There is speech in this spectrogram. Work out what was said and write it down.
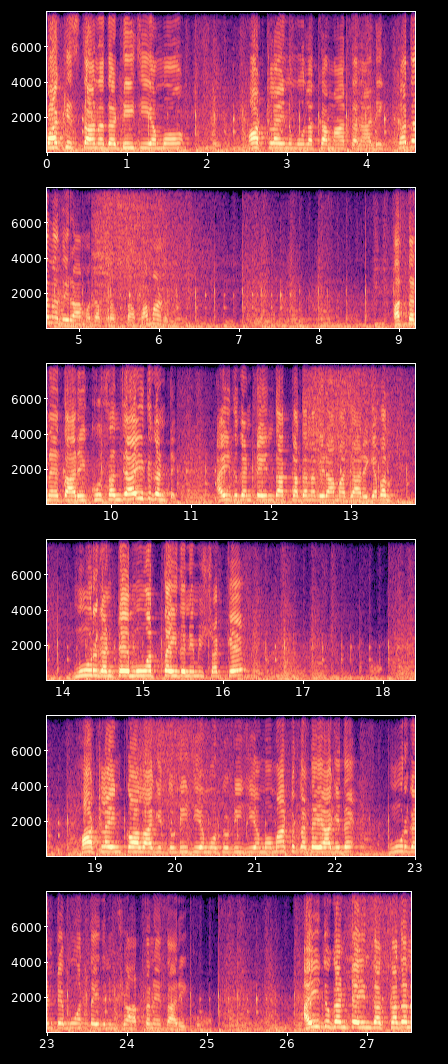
ಪಾಕಿಸ್ತಾನದ ಡಿ ಜಿ ಎಂಒ ಹಾಟ್ಲೈನ್ ಮೂಲಕ ಮಾತನಾಡಿ ಕದನ ವಿರಾಮದ ಪ್ರಸ್ತಾಪ ಮಾಡಿದರು ಹತ್ತನೇ ತಾರೀಕು ಸಂಜೆ ಐದು ಗಂಟೆಗೆ, ಐದು ಗಂಟೆಯಿಂದ ಕದನ ವಿರಾಮ ಜಾರಿಗೆ ಬಂತು. ಮೂರು ಗಂಟೆ ಮೂವತ್ತೈದು ನಿಮಿಷಕ್ಕೆ ಹಾಟ್ಲೈನ್ ಕಾಲ್ ಆಗಿದ್ದು D G MO to D G MO ಮಾತುಕತೆಯಾಗಿದೆ. ಮೂರು ಗಂಟೆ ಮೂವತ್ತೈದು ನಿಮಿಷ ಹತ್ತನೇ ತಾರೀಕು. ಐದು ಗಂಟೆಯಿಂದ ಕದನ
